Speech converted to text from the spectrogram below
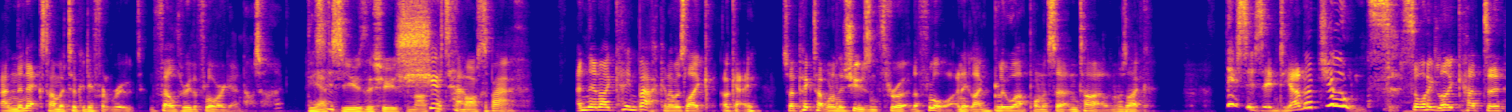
and the next time I took a different route and fell through the floor again. I was like, You have to use the shoes to mark, to mark a path. and then I came back and I was like, okay. So I picked up one of the shoes and threw it at the floor, and it like blew up on a certain tile, and I was like, this is Indiana Jones. So I like had to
